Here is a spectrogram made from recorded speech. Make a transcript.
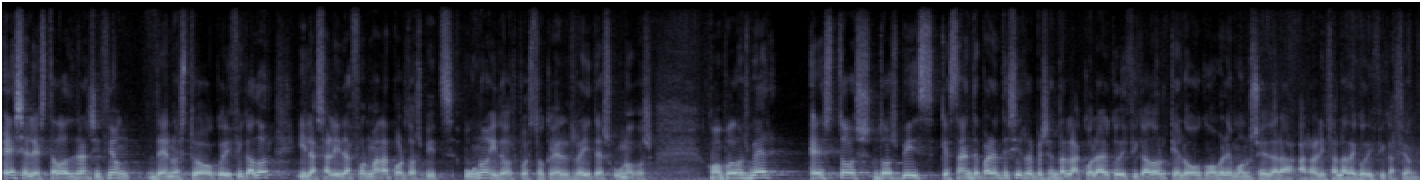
es el estado de transición de nuestro codificador y la salida formada por dos bits, 1 y 2, puesto que el rate es 1, 2. Como podemos ver, estos dos bits que están entre paréntesis representan la cola del codificador que luego, como veremos, nos ayudará a realizar la decodificación.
